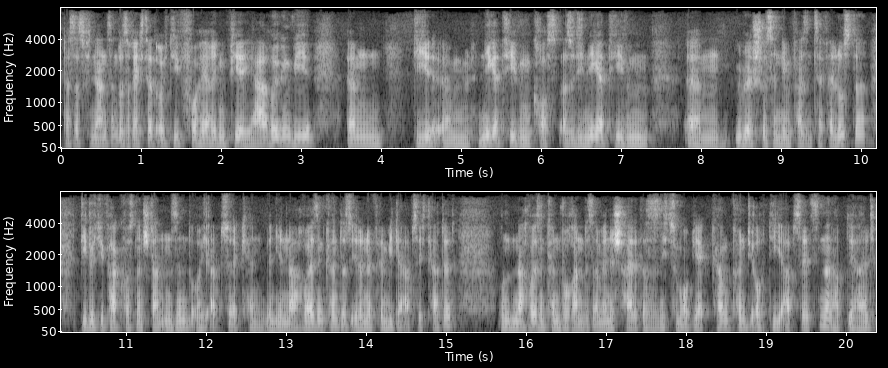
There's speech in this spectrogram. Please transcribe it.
dass das Finanzamt das Recht hat, euch die vorherigen vier Jahre irgendwie ähm, die ähm, negativen Kosten, also die negativen ähm, Überschüsse, in dem Fall sind es ja Verluste, die durch die Fahrkosten entstanden sind, euch abzuerkennen. Wenn ihr nachweisen könnt, dass ihr da eine Vermieterabsicht hattet und nachweisen könnt, woran das am Ende scheidet, dass es nicht zum Objekt kam, könnt ihr auch die absetzen. Dann habt ihr halt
